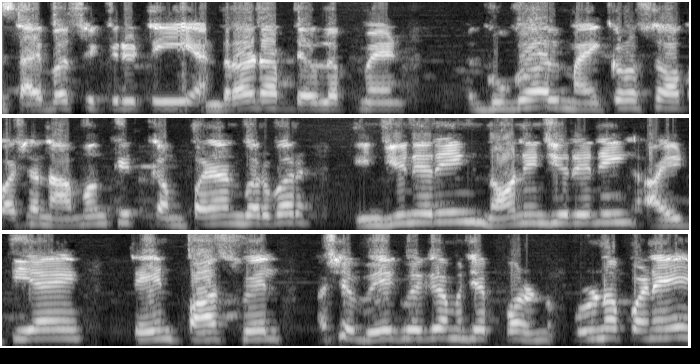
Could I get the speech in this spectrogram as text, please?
cyber security android app development Google Microsoft अशा नामांकित कंपन्यांबरोबर engineering non engineering I T I ten pass fail असे वेगवेगळे म्हणजे पूर्ण- पूर्णपणे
